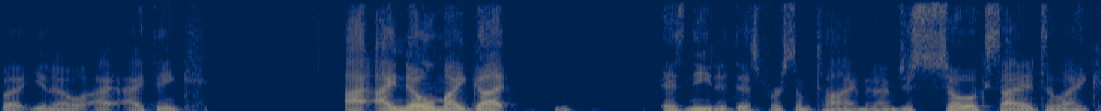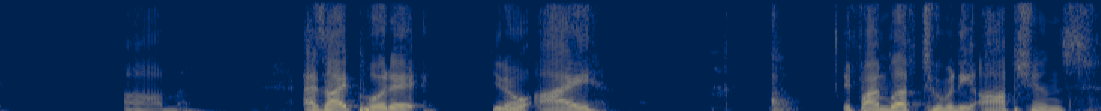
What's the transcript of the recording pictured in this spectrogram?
but you know, I, I think I, I know my gut has needed this for some time, and I'm just so excited to like, um, as I put it, you know, I if I'm left too many options,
